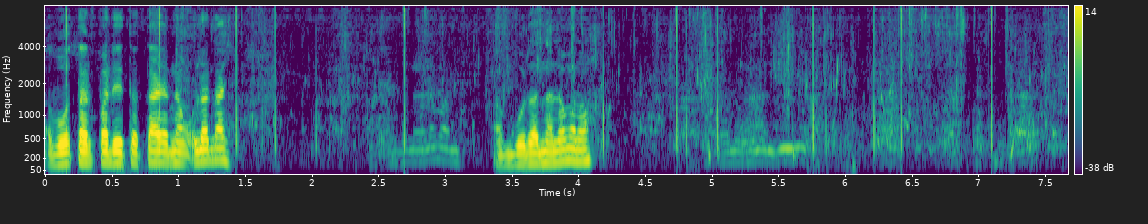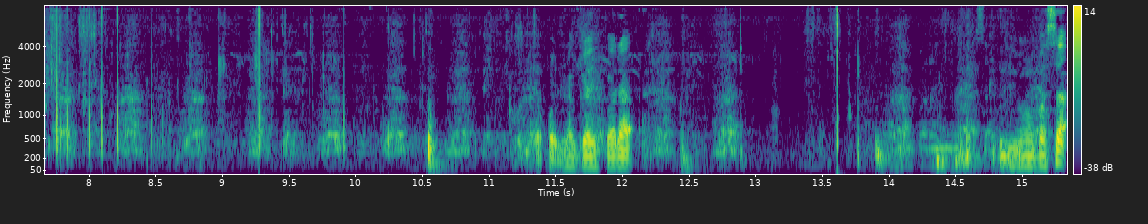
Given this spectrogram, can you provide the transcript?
abutan pa dito tayo ng ulan ay. Ambulan na naman oh. Ito ko lagay para hindi mabasa.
